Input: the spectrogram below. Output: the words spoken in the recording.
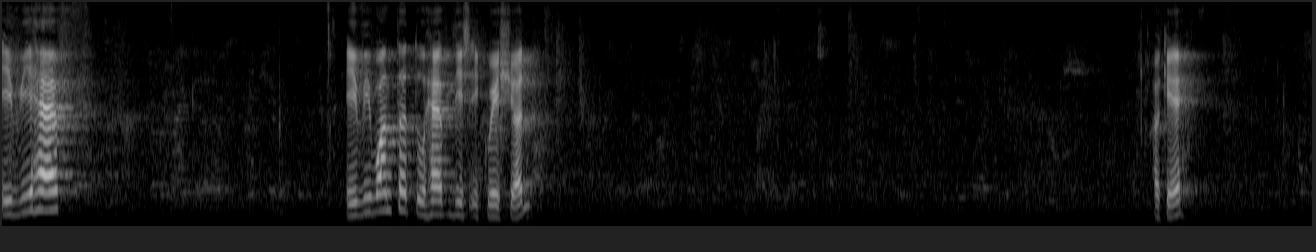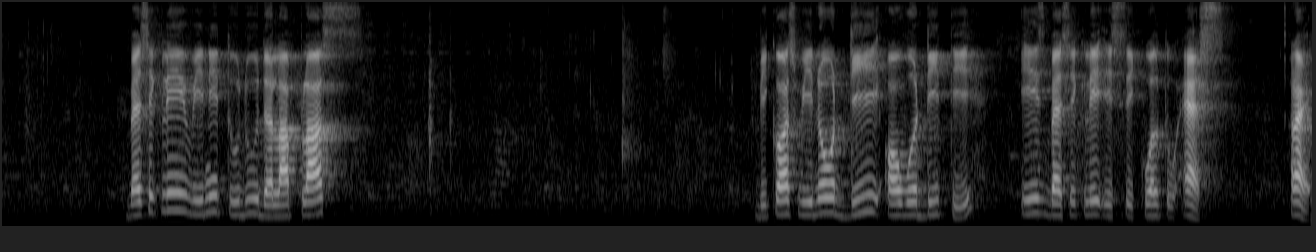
if we have, if we wanted to have this equation, okay, basically we need to do the Laplace because we know d over dt is basically is equal to s right?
